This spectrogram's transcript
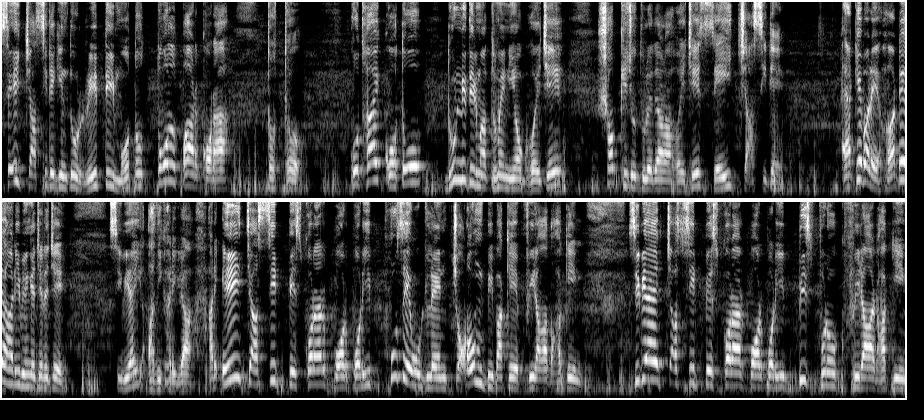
সেই চার্জশিটে কিন্তু রীতিমতো তোলপাড় করা তথ্য। কোথায় কত দুর্নীতির মাধ্যমে নিয়োগ হয়েছে সব কিছু তুলে দেওয়া হয়েছে সেই চার্জশিটে। একেবারে হাটে হাঁড়ি ভেঙে ছেড়েছে সিবিআই আধিকারিকরা। আর এই চার্জশিট পেশ করার পরপরই ফুঁসে উঠলেন চরম বিপাকে ফিরাদ হাকিম। সিবিআইয়ের চার্জশিট পেশ করার পরপরই বিস্ফোরক ফিরাদ হাকিম।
